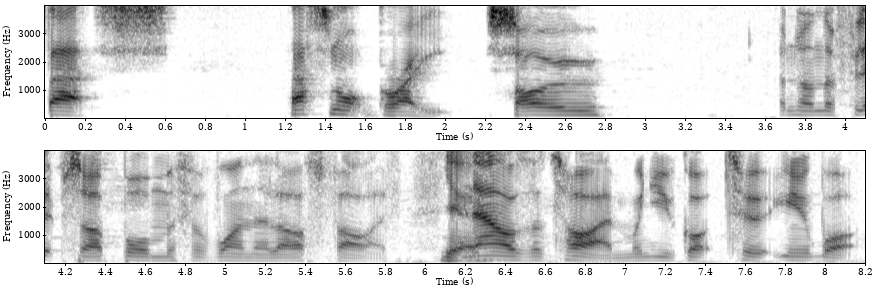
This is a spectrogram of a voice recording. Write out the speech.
That's that's not great. So And on the flip side, Bournemouth have won their last five. yeah, Now's the time when you've got two, you know what,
